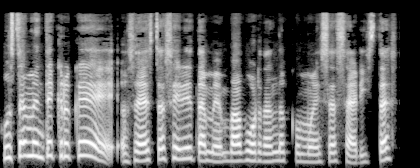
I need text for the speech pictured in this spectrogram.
justamente creo que, o sea, esta serie también va abordando como esas aristas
